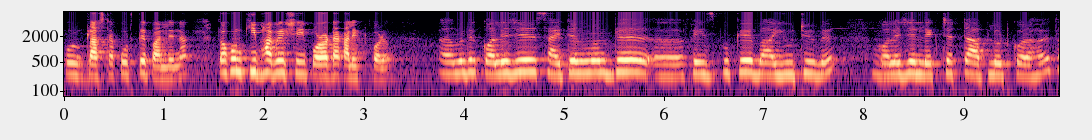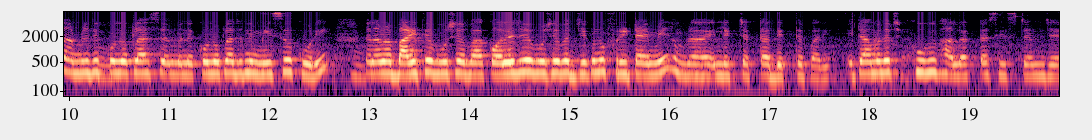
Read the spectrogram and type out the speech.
কোন ক্লাসটা করতে পারলে না তখন কীভাবে সেই পড়াটা কালেক্ট করো? আমাদের কলেজের সাইটের মধ্যে ফেসবুকে বা ইউটিউবে কলেজের লেকচারটা আপলোড করা হয়। তো আমরা যদি কোনো ক্লাস মানে কোনো ক্লাস যদি মিসও করি তাহলে আমরা বাড়িতে বসে বা কলেজে বসে বা যে কোনো ফ্রি টাইমে আমরা এই লেকচারটা দেখতে পারি। এটা আমাদের খুবই ভালো একটা সিস্টেম যে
